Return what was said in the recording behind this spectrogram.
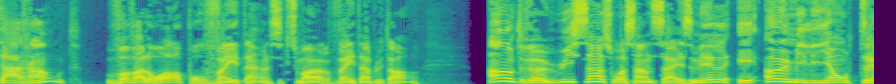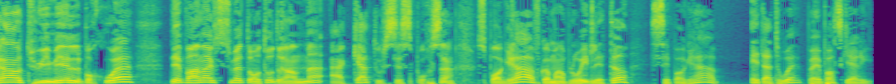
ta rente va valoir pour 20 ans, si tu meurs 20 ans plus tard, entre 876 000 et 1 million 38 000. Pourquoi? Dépendant que tu mets ton taux de rendement à 4 ou 6% C'est pas grave comme employé de l'État, c'est pas grave. Est à toi, peu importe ce qui arrive.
